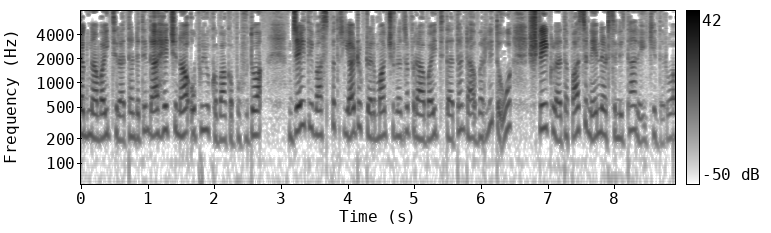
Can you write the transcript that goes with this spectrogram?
ತಜ್ಞ ವೈದ್ಯರ ತಂಡದಿಂದ ಹೆಚ್ಚಿನ ಉಪಯೋಗವಾಗಬಹುದು. ಜಯದೇವ ಆಸ್ಪತ್ರೆಯ ಡಾ ಮಂಜುನಾಥ್ರವರ ವೈದ್ಯರ ತಂಡ ಬರಲಿದ್ದು ಶ್ರೀಗಳ ತಪಾಸಣೆ ನಡೆಸಲಿದ್ದಾರೆ ಎಂದರು.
